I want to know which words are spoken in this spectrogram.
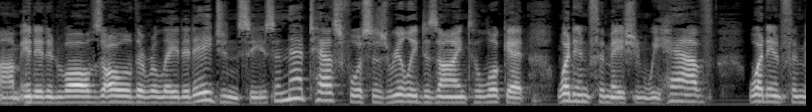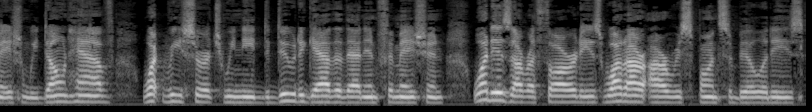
Um, and it involves all of the related agencies. And that task force is really designed to look at what information we have, what information we don't have, what research we need to do to gather that information, what is our authorities, what are our responsibilities.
